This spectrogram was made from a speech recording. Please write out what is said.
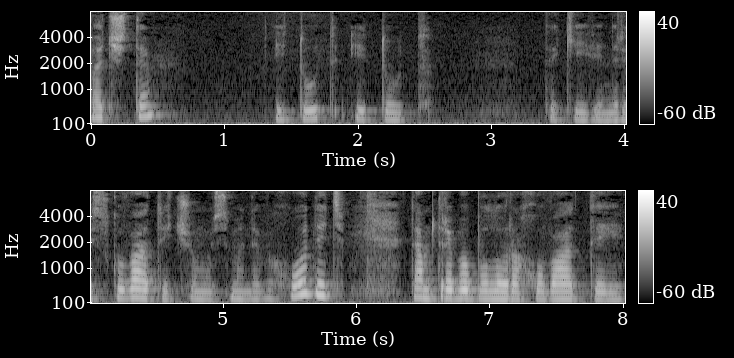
Бачите? І тут, і тут. Такий він різкуватий чомусь в мене виходить. Там треба було рахувати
